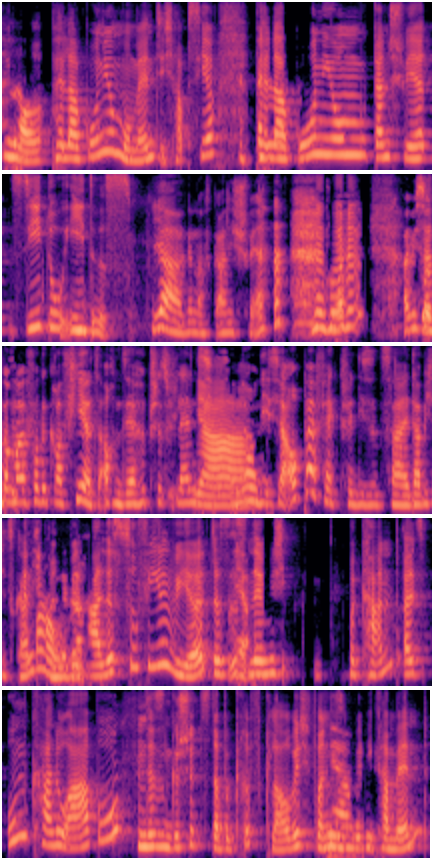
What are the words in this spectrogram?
Genau, Pelargonium, Moment, ich hab's hier. Pelargonium, ganz schwer, Sidoides. Ja, genau, ist gar nicht schwer. Habe ich sogar mal fotografiert. Auch ein sehr hübsches Pflänzchen. Ja. Genau, die ist ja auch perfekt für diese Zeit. Habe ich jetzt gar nicht Genau, dran wenn gedacht. alles zu viel wird, das ist Ja. nämlich bekannt als Umkaluabo, das ist ein geschützter Begriff, glaube ich, von diesem Ja. Medikament.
